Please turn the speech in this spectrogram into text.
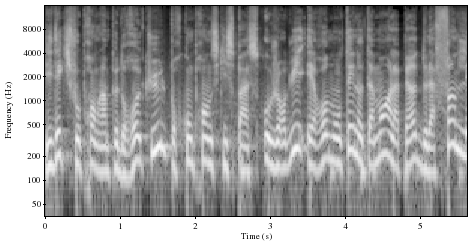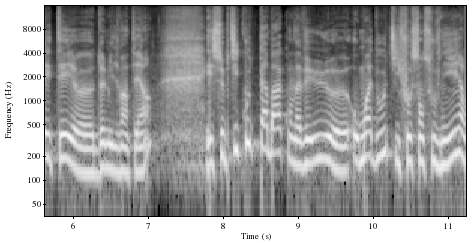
L'idée qu'il faut prendre un peu de recul pour comprendre ce qui se passe aujourd'hui et remonter notamment à la période de la fin de l'été 2021. Et ce petit coup de tabac qu'on avait eu au mois d'août, il faut s'en souvenir,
